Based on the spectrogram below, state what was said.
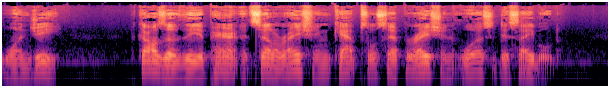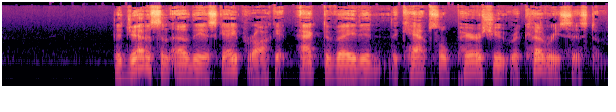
1g. Because of the apparent acceleration, capsule separation was disabled. The jettison of the escape rocket activated the capsule parachute recovery system.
